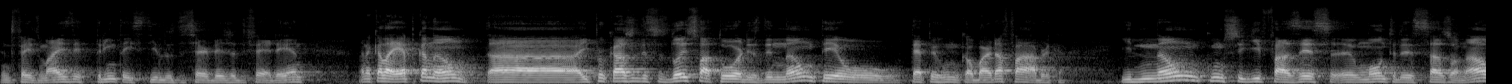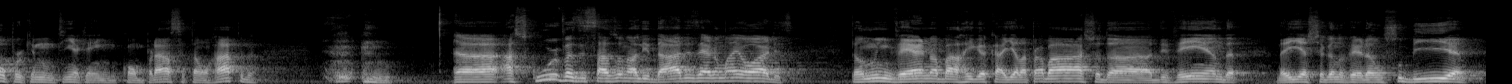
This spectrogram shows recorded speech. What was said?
a gente fez mais de 30 estilos de cerveja diferentes. Mas naquela época não. Tá? E por causa desses dois fatores, de não ter o tap room, que é o bar da fábrica, e não conseguir fazer um monte de sazonal porque não tinha quem comprasse tão rápido, as curvas de sazonalidades eram maiores. Então no inverno a barriga caía lá para baixo da, de venda, daí ia chegando o verão subia.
